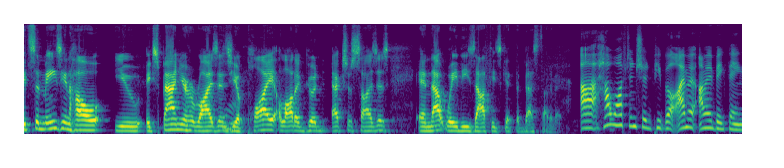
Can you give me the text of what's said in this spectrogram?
it's amazing how you expand your horizons you apply a lot of good exercises and that way these athletes get the best out of it Uh, how often should people? I'm a, I'm a big thing.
